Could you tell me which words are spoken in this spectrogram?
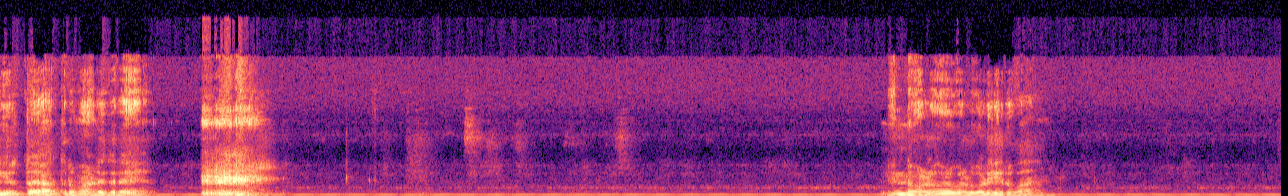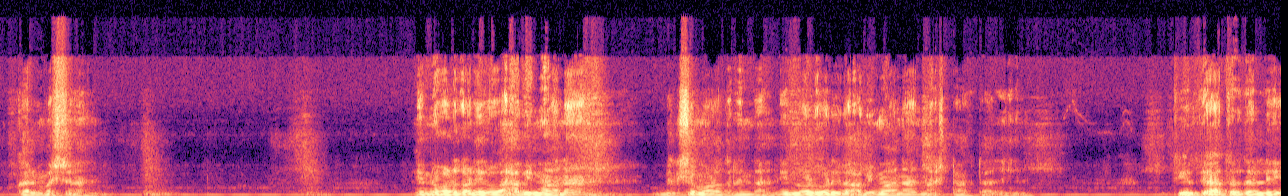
ತೀರ್ಥಯಾತ್ರೆ ಮಾಡಿದರೆ ನಿನ್ನ ಒಳ ಒಳಗಡೆ ಇರುವ ಕಲ್ಮಶ, ನಿನ್ನ ಒಳಗಡೆ ಇರುವ ಅಭಿಮಾನ ಭಿಕ್ಷೆ ಮಾಡೋದ್ರಿಂದ ನಿನ್ನ ಒಳಗಡೆ ಇರೋ ಅಭಿಮಾನ ನಷ್ಟ ಆಗ್ತದೆ ತೀರ್ಥಯಾತ್ರದಲ್ಲಿ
